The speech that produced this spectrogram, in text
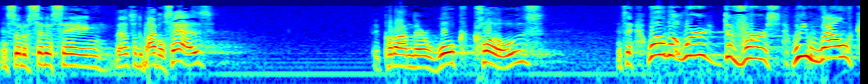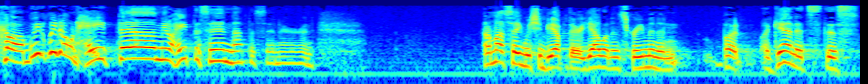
And sort of instead of saying, that's what the Bible says, they put on their woke clothes and say, well, but we're diverse. We welcome. We, we don't hate them. You know, hate the sin, not the sinner. And, and I'm not saying we should be up there yelling and screaming and, but again, it's this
